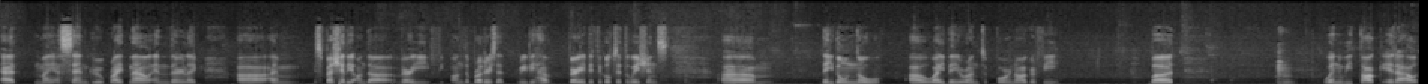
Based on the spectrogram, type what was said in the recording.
at my ascend group right now and they're like uh i'm especially on the very on the brothers that really have very difficult situations. Um they don't know uh, why they run to pornography but when we talk it out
